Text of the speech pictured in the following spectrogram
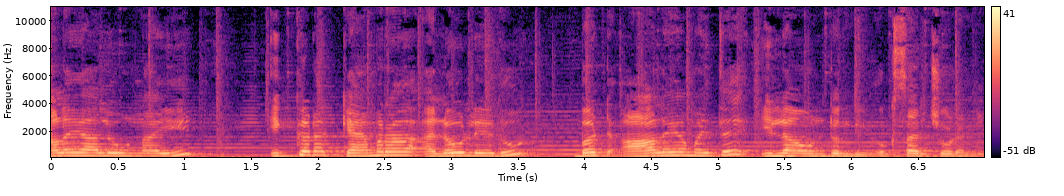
ఆలయాలు ఉన్నాయి. ఇక్కడ కెమెరా అలో లేదు బట్ ఆలయం అయితే ఇలా ఉంటుంది. ఒకసారి చూడండి.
